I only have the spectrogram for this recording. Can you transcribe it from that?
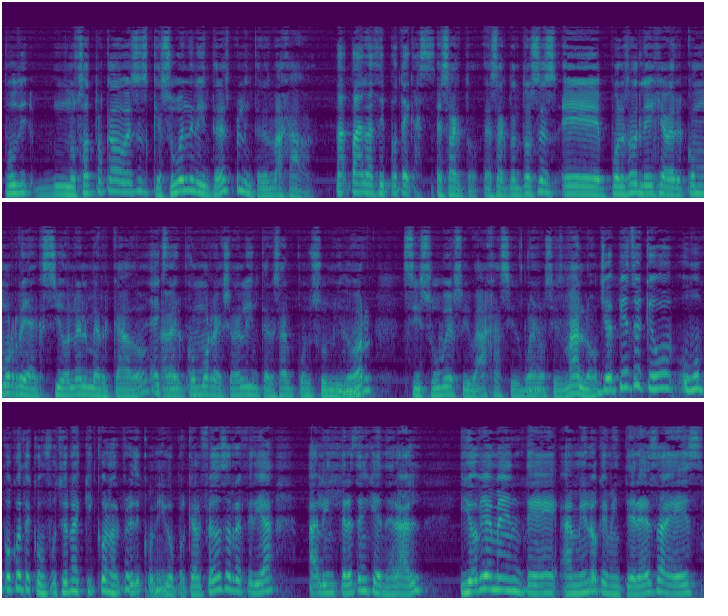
Pudi- Nos ha tocado a veces que suben el interés, pero el interés bajaba. para las hipotecas. Exacto, exacto. Entonces, eh, por eso le dije a ver cómo reacciona el mercado, a ver cómo reacciona el interés al consumidor, si sube, si baja, si es bueno, si es malo. Yo pienso que hubo, hubo un poco de confusión aquí con Alfredo y conmigo, porque Alfredo se refería al interés en general. Y obviamente a mí lo que me interesa es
